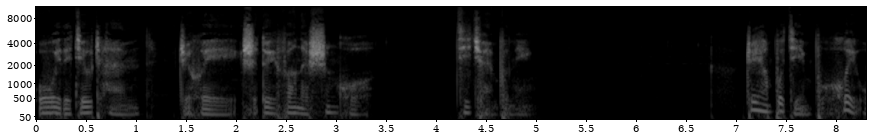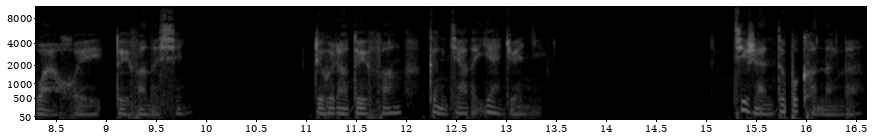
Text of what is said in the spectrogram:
无谓的纠缠，只会使对方的生活鸡犬不宁。这样不仅不会挽回对方的心，只会让对方更加的厌倦你。既然都不可能了，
